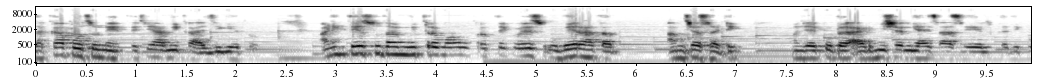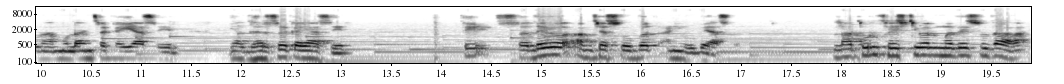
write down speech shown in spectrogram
धक्का पोचू नये त्याची आम्ही काळजी घेतो. आणि ते सुद्धा मित्र म्हणून प्रत्येक वेळेस उभे राहतात आमच्यासाठी. म्हणजे कुठं ऍडमिशन घ्यायचं असेल कधी कुणा मुलांचं काही असेल या घरचं काही असेल ते सदैव आमच्यासोबत आणि उभे असतात. लातूर फेस्टिवलमध्ये सुद्धा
